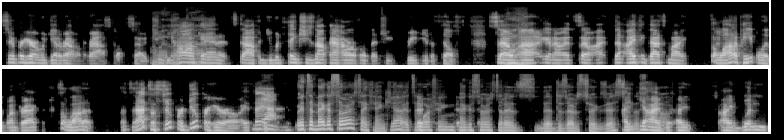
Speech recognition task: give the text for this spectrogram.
superhero would get around on a rascal. So Oh, she'd I be love that. honking and stuff, and you would think she's not powerful, and then she'd read you to filth. So uh, you know, and so I th- I think that's my it's a lot of people in one drag. It's a lot of that's that's a super duper hero, I think. Yeah. It's a megasaurus, I think. Yeah, it's a morphing megasaurus that is that deserves to exist I, in this yeah, I, world. w- I I wouldn't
